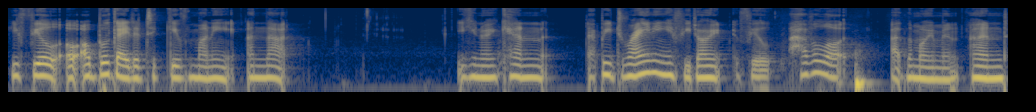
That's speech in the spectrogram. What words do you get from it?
you feel obligated to give money and that you know can be draining if you don't feel have a lot at the moment and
